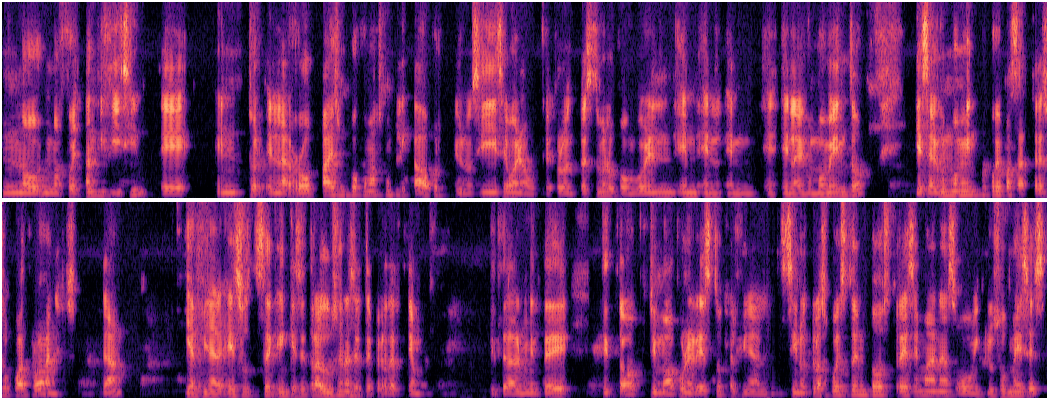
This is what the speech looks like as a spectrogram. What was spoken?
no, no fue tan difícil. Eh, en, en, la ropa es un poco más complicado porque uno sí dice, bueno, de pronto esto me lo pongo en, en, en, algún momento y ese algún momento puede pasar tres o cuatro años, ¿ya? y al final eso en qué se traduce en hacerte perder tiempo. Literalmente, si, te si me voy a poner esto, que al final, si no te lo has puesto en dos, tres semanas o incluso meses,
